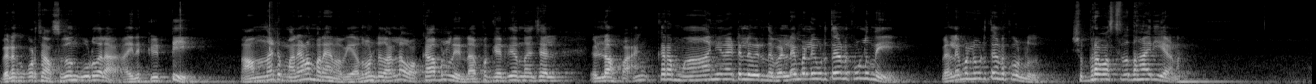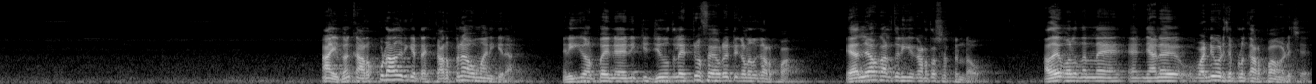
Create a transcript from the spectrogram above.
ഇവനൊക്കെ കുറച്ച് അസുഖം കൂടുതലാണ് അതിനെ കിട്ടി. നന്നായിട്ട് മലയാളം പറയാൻ അറിയാം അതുകൊണ്ട് നല്ല ഒക്കാബിളറി ഉണ്ട്. അപ്പം എന്താ വെച്ചാൽ എല്ലാം ഭയങ്കര മാന്യനായിട്ടല്ലേ വരുന്നത് വെള്ളയും വെള്ളയും കൊടുത്തേ നടക്കുള്ളൂ നീ. വെള്ളയും വെള്ളം കൊടുത്തേ നടക്കുള്ളൂ. ശുഭ്രവസ്ത്രധാരിയാണ്. ആ ഇവൻ കറുപ്പിടാതിരിക്കട്ടെ. കറുപ്പിനെ അവമാനിക്കില്ല എനിക്ക് കറുപ്പ് എനിക്ക് ജീവിതത്തിലെ ഏറ്റവും ഫേവറേറ്റ് കളർ കറുപ്പാണ് എല്ലാ കാലത്തും എനിക്ക് കറുത്ത ഷർട്ട് ഉണ്ടാവും. അതേപോലെ തന്നെ ഞാൻ വണ്ടി ഓടിച്ചപ്പോൾ കറുപ്പാണ് മേടിച്ചത്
